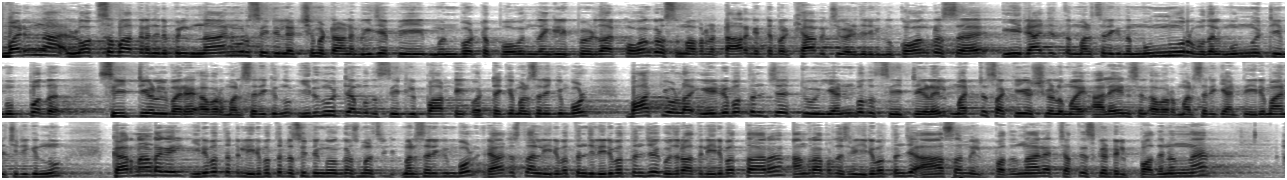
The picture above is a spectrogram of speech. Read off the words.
വരുന്ന ലോക്സഭാ തെരഞ്ഞെടുപ്പിൽ നാനൂറ് സീറ്റ് ലക്ഷ്യമിട്ടാണ് ബി ജെ പി മുൻപോട്ട് പോകുന്നതെങ്കിൽ ഇപ്പോഴത്തെ കോൺഗ്രസും അവരുടെ ടാർഗറ്റ് പ്രഖ്യാപിച്ചു കഴിഞ്ഞിരിക്കുന്നു. കോൺഗ്രസ് ഈ രാജ്യത്ത് മത്സരിക്കുന്ന മുന്നൂറ് മുതൽ മുന്നൂറ്റി മുപ്പത് സീറ്റുകളിൽ വരെ അവർ മത്സരിക്കുന്നു. ഇരുന്നൂറ്റമ്പത് സീറ്റിൽ പാർട്ടി ഒറ്റയ്ക്ക് മത്സരിക്കുമ്പോൾ ബാക്കിയുള്ള എഴുപത്തഞ്ച് ടു എൺപത് സീറ്റുകളിൽ മറ്റ് സഖ്യകക്ഷികളുമായി അലയൻസിൽ അവർ മത്സരിക്കാൻ തീരുമാനിച്ചിരിക്കുന്നു. കർണാടകയിൽ ഇരുപത്തെട്ടിൽ ഇരുപത്തെട്ട് സീറ്റും കോൺഗ്രസ് മത്സരിക്കുമ്പോൾ രാജസ്ഥാനിൽ ഇരുപത്തഞ്ചിൽ ഇരുപത്തഞ്ച് ഗുജറാത്തിൽ ഇരുപത്തി ആറ് ആന്ധ്രാപ്രദേശിൽ ഇരുപത്തഞ്ച് ആസാമിൽ പതിനാല് ഛത്തീസ്ഗഡിൽ പതിനൊന്ന്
